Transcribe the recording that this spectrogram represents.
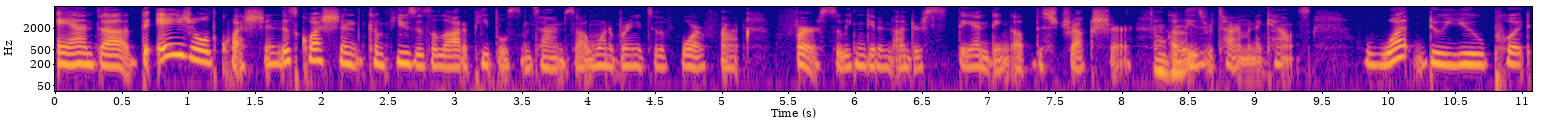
And uh, the age old question this question confuses a lot of people sometimes. So, I want to bring it to the forefront first so we can get an understanding of the structure Okay. of these retirement accounts. What do you put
